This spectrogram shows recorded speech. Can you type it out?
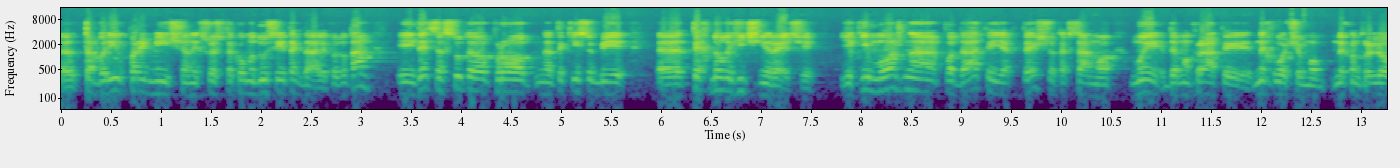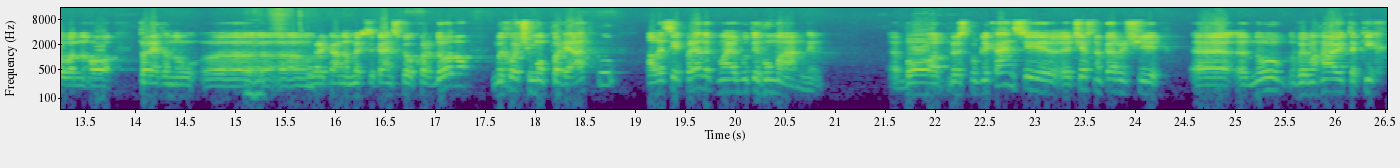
Е, таборів переміщених, щось в такому дусі і так далі. Тобто там йдеться суто про такі собі е, технологічні речі, які можна подати як те, що так само ми, демократи, не хочемо неконтрольованого перетину е, американо-мексиканського кордону. Ми хочемо порядку, але цей порядок має бути гуманним. Бо республіканці, чесно кажучи, ну вимагають таких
